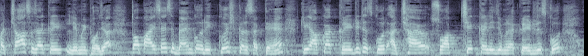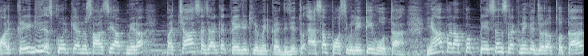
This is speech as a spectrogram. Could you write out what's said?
पचास हज़ार क्रेडिट लिमिट हो जाए तो आप आईसीआईसी बैंक को रिक्वेस्ट कर सकते हैं कि आपका क्रेडिट स्कोर अच्छा है सो आप चेक कर लीजिए मेरा क्रेडिट स्कोर और क्रेडिट स्कोर के अनुसार से आप मेरा पचास हज़ार का क्रेडिट लिमिट कर दीजिए। तो ऐसा पॉसिबिलिटी होता है। यहाँ पर आपको पेशेंस रखने की ज़रूरत होता है,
